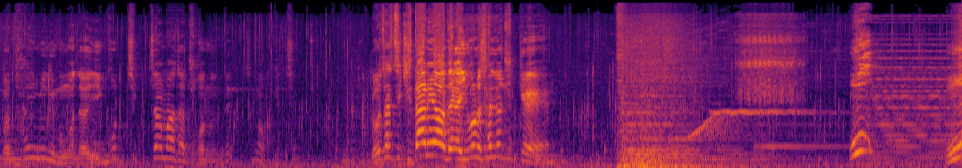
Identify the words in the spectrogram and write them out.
뭐야 타이밍이 뭔가 내가 이 꽃 집자마자 죽었는데? 생각 없겠지? 로자씨 기다려 내가 이걸로 살려줄게 오? 오?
